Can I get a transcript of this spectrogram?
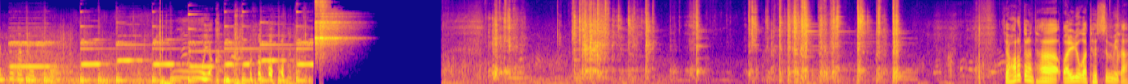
대포가 발표. 오 약간. 자, 화로대는 다 완료가 됐습니다.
